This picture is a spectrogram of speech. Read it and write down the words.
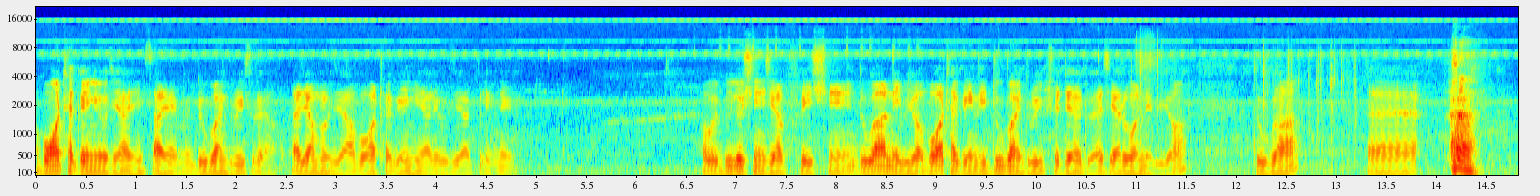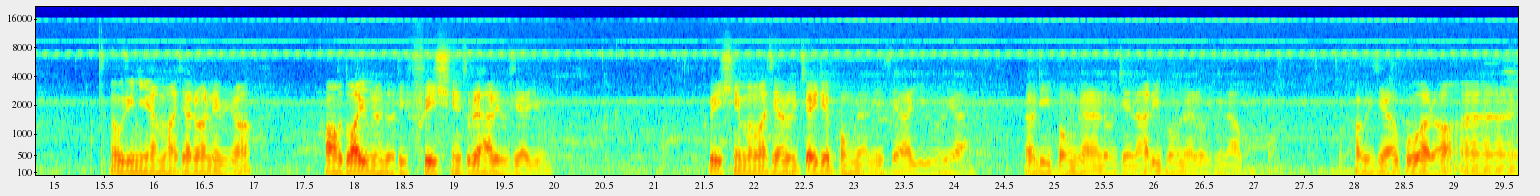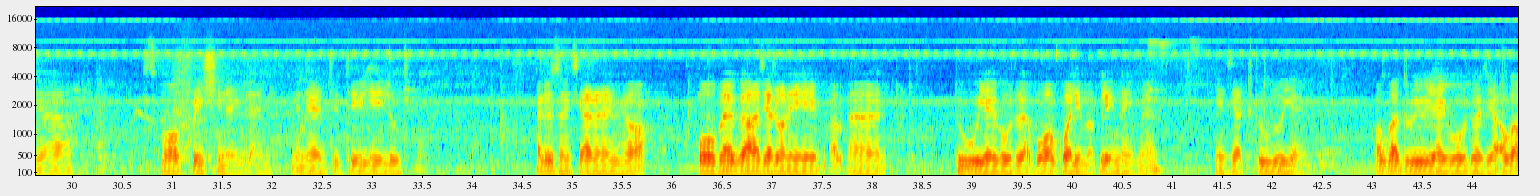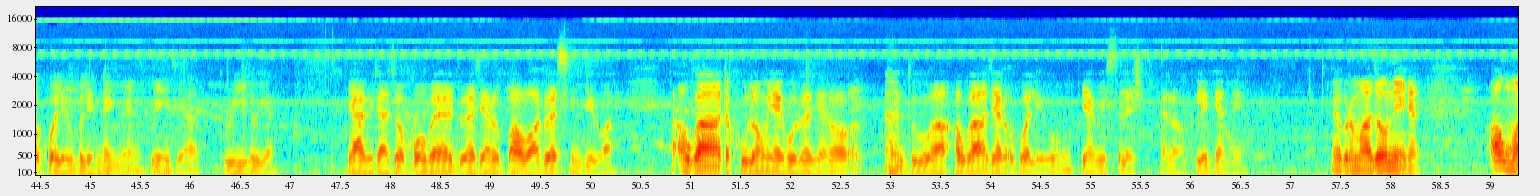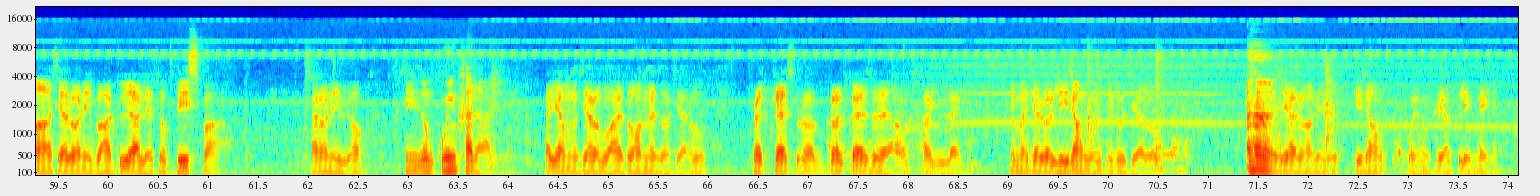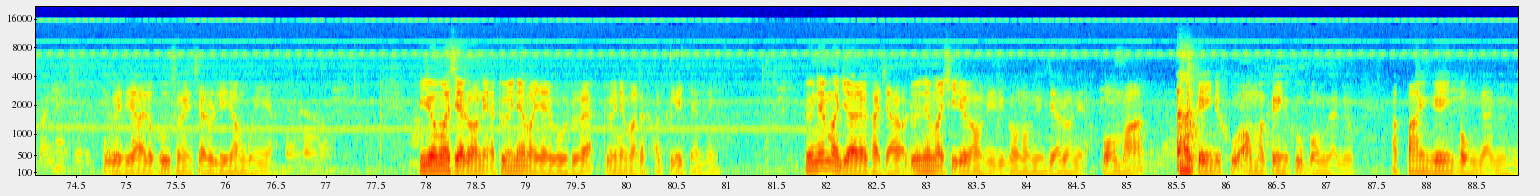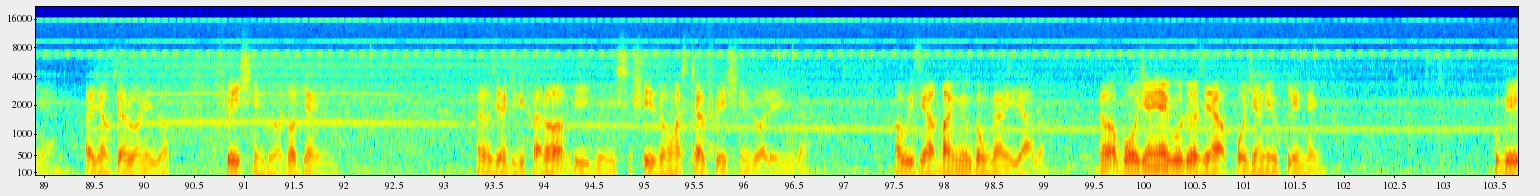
အပေါ်ထက်ကိန်းလေးကိုဆရာရင်စရိုက်မယ်2.3ဆိုတဲ့အဲဒါကြောင့်မလို့ဆရာအပေါ်ထက်ကိန်းနေရာလေးကိုဆရာ click နေတယ်ဟုတ်ပြီပြီးလို့ရှိရင်ဆရာ friction သူကနေပြီးတော့အပေါ်ထက်ကိန်းဒီ2.3ဖြစ်တဲ့အတွက်ဆရာတို့ကနေပြီးတော့သူကအဲနှုတ်ဒီနေရာမှာဆရာတော်နေပြီးတော့ဟောသွားယူမလို့ဆိုဒီ friction ဆိုတဲ့ဟာတွေကိုဆရာယူ friction မှာမှဆရာတို့ကြိုက်တဲ့ပုံစံလေးဆရာယူလို့ရတယ်အဲ့ တော့ဒီပုံစံလိုချင်လားဒီပုံစံလိုချင်လားပေါ့ဟုတ်ပြီဆရာကိုကတော့အဲရာ small friction နဲ့ယူလိုက်မယ်နည်းနည်းသေးသေးလေးလိုချင်အဲ့လိုဆိုရင်ဆရာတော်နေပြီးတော့ပေါ်ဘက်ကဆရာတော်နေအဲ2ကိုရိုက်ဖို့အတွက်အပေါ်အကွက်လေးမှာကလေးနှိပ်မယ်။ဆရာ2လို့ရိုက်မယ်အောက်က3ကိုရိုက်ဖို့အတွက်ဆရာအောက်ကအကွက်လေးကိုကလေးနှိပ်မယ်ပြီးရင်ဆရာ3လို့ရိုက်ရပြီဒါဆိုအပေါ်ဘက်အတွက်ဆရာတို့ power အတွက်ဆင်ပြေသွားတယ် အောက်ကတစ်ခုလုံးရိုက်ဖို့အတွက်ဆရာတို့သူကအောက်ကဆရာတို့အကွက်လေးကိုပြန်ပြီး select ပြန်တော့ click ပြန်နေအဲပထမဆုံးအနေနဲ့အောက်မှာဆရာတို့နေပါတွေ့ရလဲဆို base မှာဆရာတို့နေပြီးတော့အရင်ဆုံး green ခတ်တာလေအဲကြောင့်မလို့ဆရာတို့ဘာသွားမလဲဆိုတော့ဆရာတို့ bracket ဆိုတော့ bracket ဆိုတဲ့ဟာကိုဆရာယူလိုက်တယ်ဒီမှာဆရာတို့၄000ဝင်ပြီလို့ဆရာတို့ဆရာတော်ကနေ၄000ဝင်ဆရာကလစ်နှိပ်လိုက်ဟုတ်ကဲ့ဆရာလို့ခုဆိုရင်ဆရာတို့၄000ဝင်ရ ပြီးတော့မှဆရာတော်ကနေအတွင်းထဲမှာရိုက်ဖို့အတွက်အတွင်းထဲမှာတစ်ခါကလစ်ပြန်နှိပ်အတွင်းထဲမှာကြားတဲ့ခါကျတော့အတွင်းထဲမှာရှိတဲ့ကောင်တွေဒီကောင်လုံးလေးဆရာတော်ကနေအပေါ်မှာဂိမ်းတစ်ခုအောက်မှာဂိမ်းတစ်ခုပုံစံမျိုးအပိုင်းဂိမ်းပုံစံမျိုးမြင်ရတယ်အဲကြောင့်ဆရာတော်ကနေပြီးတော့ friction ဆိုတော့ပြန်ရင်အဲတော့ဆရာဒီတစ်ခါတော့ဒီရှေ့ဆုံးက step friction ဆိုတာလေးယူလာဟုတ်ပြီဆရာအပိုင်းဂိမ်းပုံစံလေးရသွားအဲ့တော့အပေါ်ချမ်းရိုက်ဖို့အတွက်ဆရာအပေါ်ချမ်းလေးကို click နှိပ်โอเค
